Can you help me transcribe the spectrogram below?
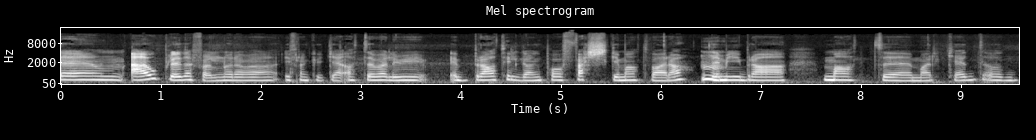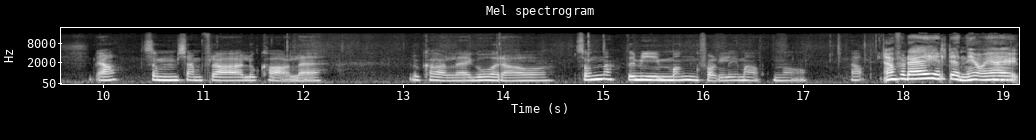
Det, jeg opplevde i hvert fall når jeg var i Frankrike, at det er veldig bra tilgang på ferske matvarer. Det er mye bra matmarked og, ja, som kommer fra lokale, lokale gårder og sånn. Da. Det er mye mangfold i maten. Og, Ja, for det er jeg helt enig i. Og jeg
